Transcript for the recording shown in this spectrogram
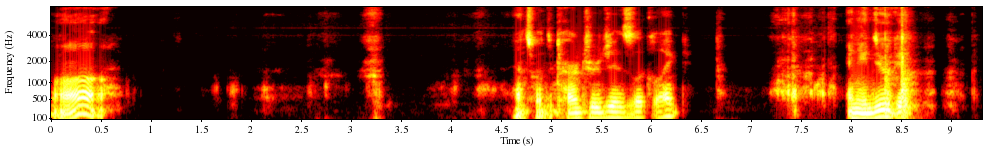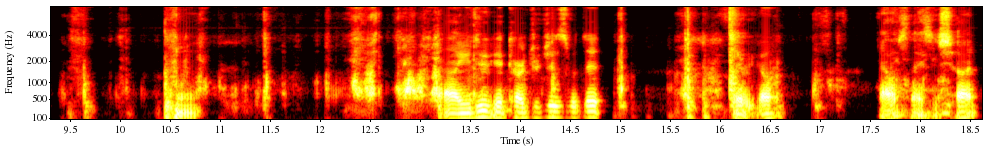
Oh. That's what the cartridges look like. And you do get uh, you do get cartridges with it. There we go. Now it's nice and shut.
